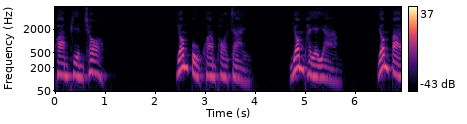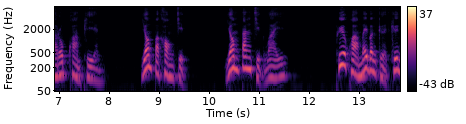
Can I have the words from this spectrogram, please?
ความเพียรชอบ ย่อมปลูกความพอใจ ย่อมพยายาม ย่อมปรารบความเพียร ย่อมประคองจิต ย่อมตั้งจิตไว้ เพื่อความไม่บังเกิดขึ้น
